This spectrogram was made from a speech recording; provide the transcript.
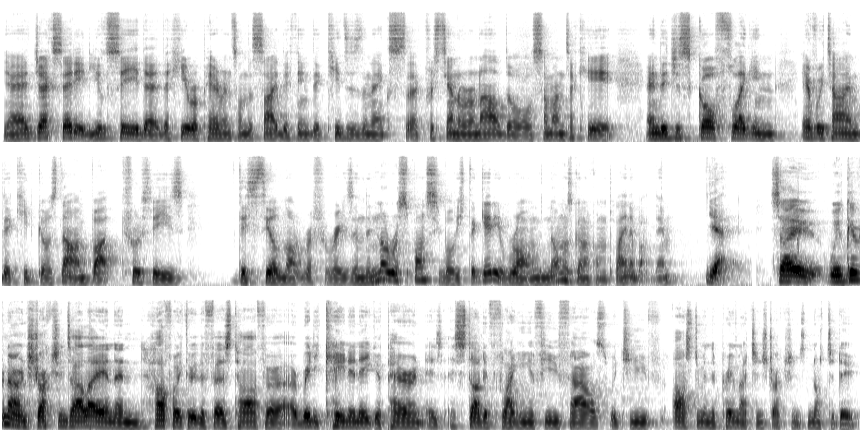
Yeah, Jack said it. You'll see that the hero parents on the side, they think the kids is the next uh, Cristiano Ronaldo or Samantha Kerr, and they just go flagging every time the kid goes down. But truth is, they're still not referees and they're not responsible. If they get it wrong, no one's going to complain about them. Yeah. So we've given our instructions, Ale, and then halfway through the first half, a, a really keen and eager parent has, has started flagging a few fouls, which you've asked them in the pre-match instructions not to do.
